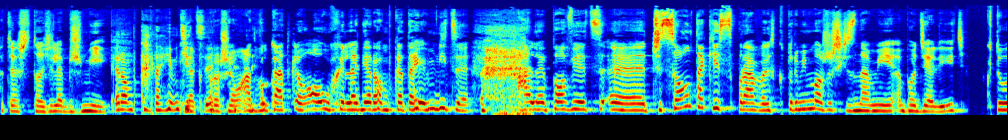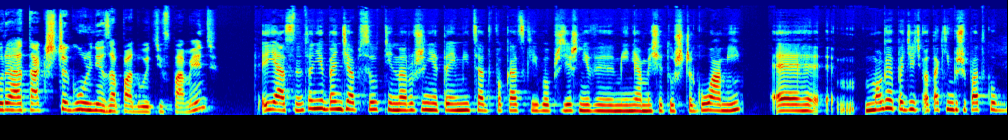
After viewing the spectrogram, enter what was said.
chociaż to źle brzmi. Rąbka tajemnicy. Jak proszę adwokatkę o uchylenie rąbka tajemnicy. Ale powiedz, e, czy są takie sprawy, z którymi możesz się z nami podzielić, które tak szczególnie zapadły ci w pamięć? Jasne, to nie będzie absolutnie naruszenie tajemnicy adwokackiej, bo przecież nie wymieniamy się tu szczegółami, E, mogę powiedzieć o takim przypadku,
